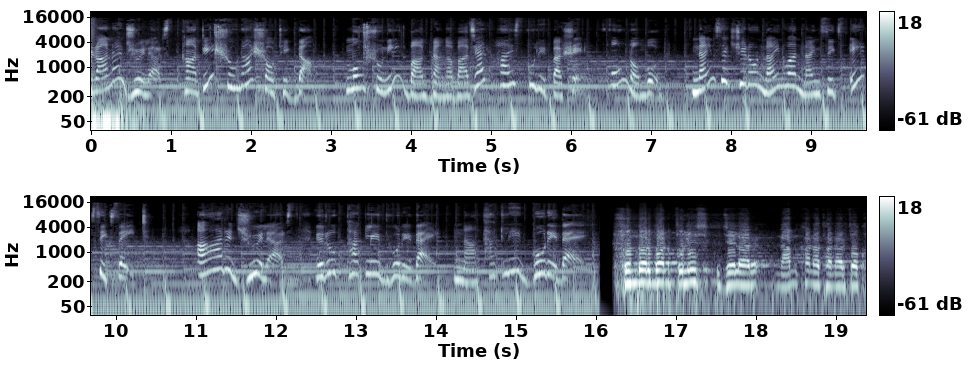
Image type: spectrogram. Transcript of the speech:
রানা জুয়েলার্স খাঁটি সোনার সঠিক দাম। মৌসুমী বাগডাঙ্গা বাজার হাই স্কুলের পাশে। Phone number nine six zero nine one nine six eight six eight আর জুয়েলার্স রূপ থাকলে ধরে দেয়, না থাকলে গড়ে দেয়। সুন্দরবন পুলিশ জেলার নামখানা থানার পক্ষ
